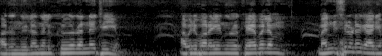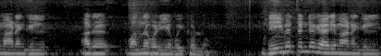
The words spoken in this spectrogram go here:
അത് നിലനിൽക്കുക തന്നെ ചെയ്യും. അവർ പറയുന്നത് കേവലം മനുഷ്യരുടെ കാര്യമാണെങ്കിൽ അത് വന്ന വഴിയെ പോയിക്കൊള്ളും. ദൈവത്തിന്റെ കാര്യമാണെങ്കിൽ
